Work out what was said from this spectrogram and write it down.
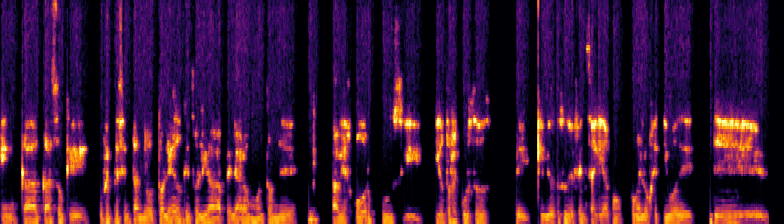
en, cada caso que fue presentando Toledo, que solía apelar a un montón de habeas corpus y, otros recursos que vio su defensa ya con, el objetivo de, de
